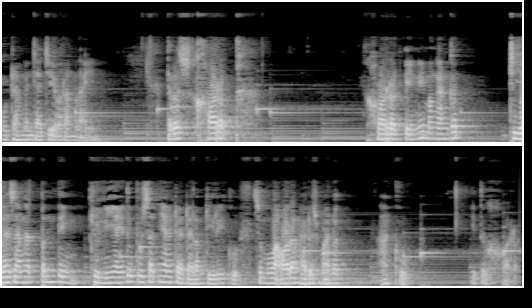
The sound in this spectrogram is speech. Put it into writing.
mudah mencaci orang lain. Terus khork. Khork ini menganggap dia sangat penting. Dunia itu pusatnya ada dalam diriku. Semua orang harus manut aku. Itu khork.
